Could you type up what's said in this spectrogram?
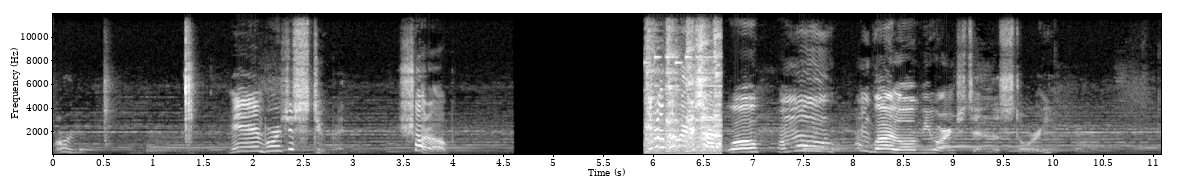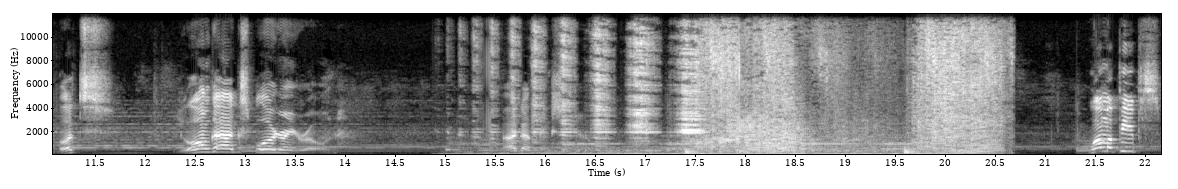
Sorry. Man, bro, it's just stupid. Shut up. Well, I'm all, I'm glad all of you are interested in this story. But, you all gotta explore it on your own. I got things to do. Well, my peeps,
